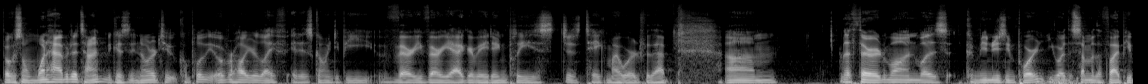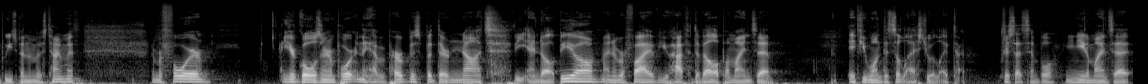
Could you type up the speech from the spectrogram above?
focus on one habit at a time because in order to completely overhaul your life, it is going to be very, very aggravating. Please just take my word for that. Um, the third one was community is important. You are the sum of the five people you spend the most time with. Number four, your goals are important. They have a purpose, but they're not the end all be all. And number five, you have to develop a mindset if you want this to last you a lifetime. Just that simple. You need a mindset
